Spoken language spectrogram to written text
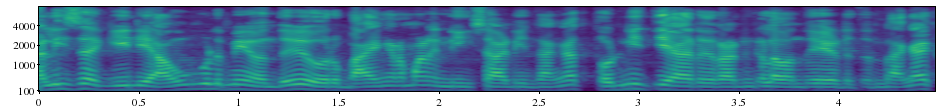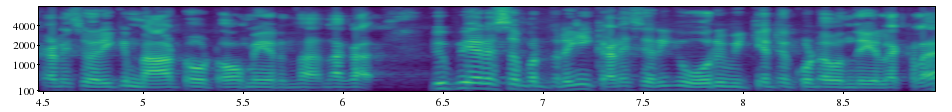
அலிசா கீலி அவங்களுமே வந்து ஒரு பயங்கரமான இன்னிங்ஸ் ஆடிருந்தாங்க தொண்ணூற்றி ஆறு ரன்களை வந்து எடுத்திருந்தாங்க. கடைசி வரைக்கும் நாட் அவுட்டாகவே இருந்தாங்க. யூபிஆர்எஸை பொறுத்த வரைக்கும் கடைசி வரைக்கும் ஒரு விக்கெட்டை கூட வந்து இழக்கல.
